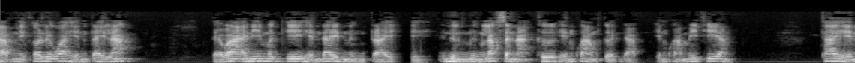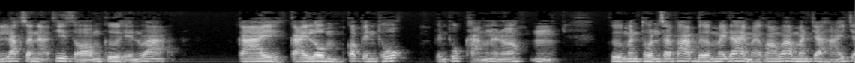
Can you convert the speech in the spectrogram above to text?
ดับนี่เขาเรียกว่าเห็นไตรลักษณ์ แต่ว่าอันนี้เมื่อกี้เห็นได้หนึ่งไตรหนึ่งหนึ่งลักษณะคือเห็นความเกิดดับ เห็นความไม่เที่ยง ถ้าเห็นลักษณะที่สองคือเห็นว่ากายกายลมก็เป็นทุกข์เป็นทุกขังนะเนาะอืม คือมันทนสภาพเดิมไม่ได้ หมายความว่ามันจะหายใจ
